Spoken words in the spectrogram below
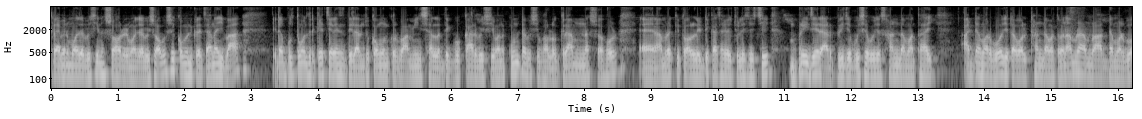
গ্রামের মজা বেশি না শহরের মজা বেশি? অবশ্যই কমেন্ট করে জানাই বা এটা বল তোমাদেরকে চ্যালেঞ্জ দিলাম যে কমেন্ট করব। আমি ইনশাল্লাহ দেখব কার বেশি মানে কোনটা বেশি ভালো, গ্রাম না শহর? আমরা কিন্তু অলরেডি কাছাকাছি চলে এসেছি ব্রিজের। আর ব্রিজে বসে বসে ঠান্ডা মাথায় আড্ডা মারবো, যেটা বল ঠান্ডা মারতে মানে আমরা আমরা আড্ডা মারবো।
